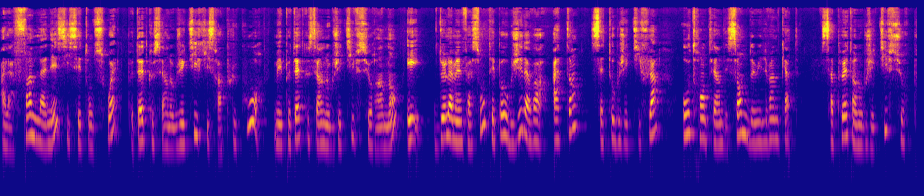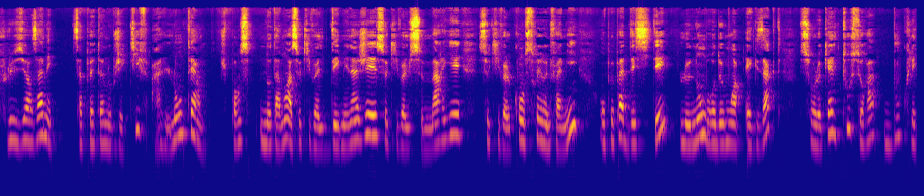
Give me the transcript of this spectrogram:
à la fin de l'année, si c'est ton souhait. Peut-être que c'est un objectif qui sera plus court, mais peut-être que c'est un objectif sur un an. Et de la même façon, tu n'es pas obligé d'avoir atteint cet objectif-là au 31 décembre 2024. Ça peut être un objectif sur plusieurs années. Ça peut être un objectif à long terme. Je pense notamment à ceux qui veulent déménager, ceux qui veulent se marier, ceux qui veulent construire une famille. On ne peut pas décider le nombre de mois exact sur lequel tout sera bouclé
